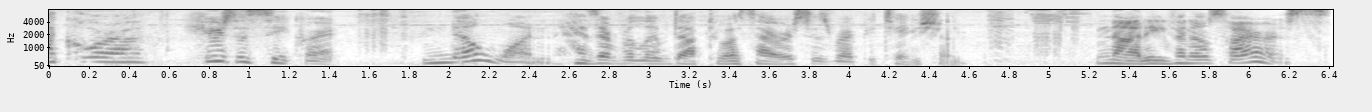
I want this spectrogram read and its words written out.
Ikora, here's a secret. No one has ever lived up to Osiris's reputation. Not even Osiris.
